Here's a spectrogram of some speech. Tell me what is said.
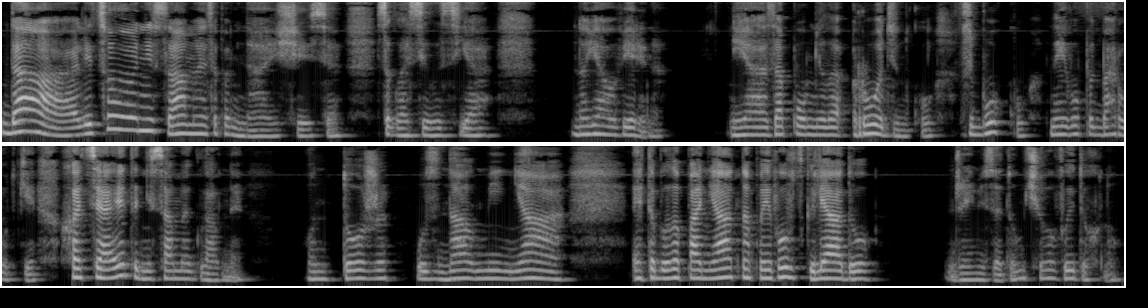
«Да, лицо не самое запоминающееся», — согласилась я. «Но я уверена, я запомнила родинку сбоку на его подбородке, хотя это не самое главное. Он тоже узнал меня. Это было понятно по его взгляду. Джейми задумчиво выдохнул.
